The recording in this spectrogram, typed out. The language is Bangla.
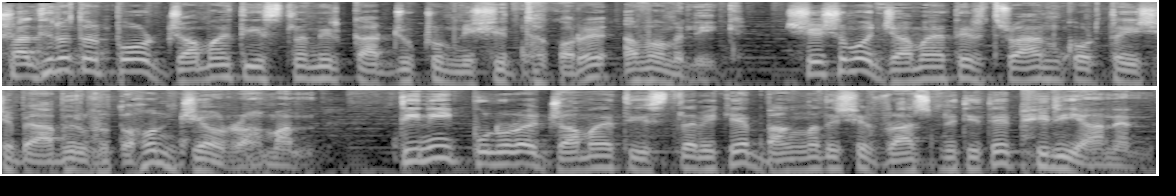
স্বাধীনতার পর জামায়াতে ইসলামীর কার্যক্রম নিষিদ্ধ করে আওয়ামী লীগ। সে সময় জামায়াতের ত্রাণকর্তা হিসেবে আবির্ভূত হন জিয়াউর রহমান। তিনি পুনরায় জামায়াতে ইসলামীকে বাংলাদেশের রাজনীতিতে ফিরিয়ে আনেন।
